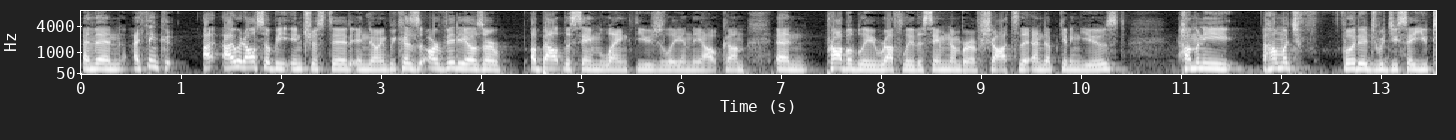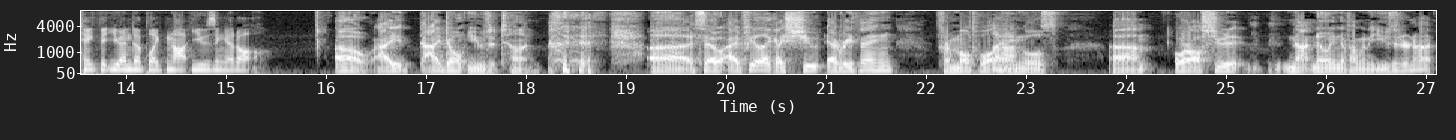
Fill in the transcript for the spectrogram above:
And then I think I, I would also be interested in knowing because our videos are about the same length usually in the outcome and probably roughly the same number of shots that end up getting used. How many how much footage would you say you take that you end up like not using at all? Oh, I I don't use a ton. uh, so I feel like I shoot everything from multiple uh-huh. angles, um, or I'll shoot it not knowing if I'm going to use it or not.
